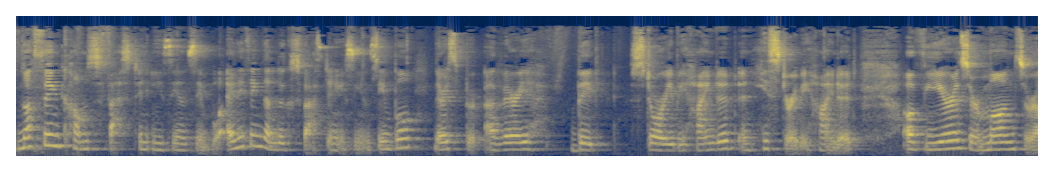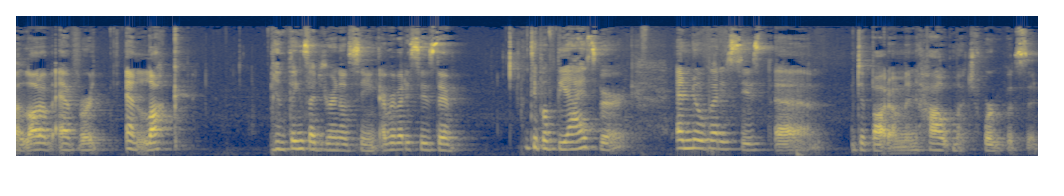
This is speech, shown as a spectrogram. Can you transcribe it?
Nothing comes fast and easy and simple. Anything that looks fast and easy and simple, there's a very big story behind it and history behind it of years or months or a lot of effort and luck and things that you're not seeing. Everybody sees the tip of the iceberg and nobody sees the, the bottom and how much work was in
